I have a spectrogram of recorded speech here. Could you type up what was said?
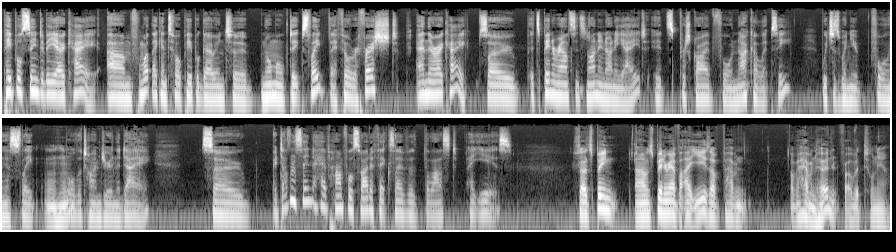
People seem to be okay. Um, from what they can tell, people go into normal deep sleep, they feel refreshed, and they're okay. So it's been around since 1998. It's prescribed for narcolepsy, which is when you're falling asleep Mhm. all the time during the day. So it doesn't seem to have harmful side effects over the last eight years. so it's been um, it's been around for eight years. I haven't I haven't heard of it till now.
